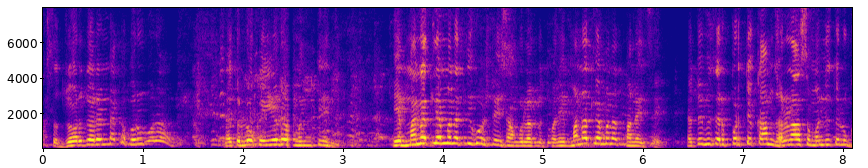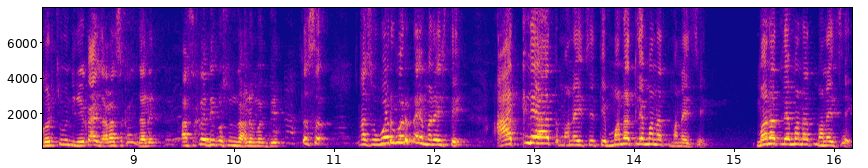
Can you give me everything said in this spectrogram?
असं जोर जोरानं नका बरोबर नाही तर लोक येणं म्हणतील. हे मनातल्या मनातली गोष्ट आहे सांगू लागलो तुम्हाला. हे मनातल्या मनात म्हणायचंय. नाही तुम्ही जर प्रत्येक काम झालं ना असं म्हणलं तर घरची म्हणतील हे काय झालं असं काय झालं? असं कधीपासून झालं? म्हणते तसं असं वरवर नाही म्हणायचं ते. आतल्या आत म्हणायचं ते मनातल्या मनात म्हणायचंय. मनातल्या मनात म्हणायचंय.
